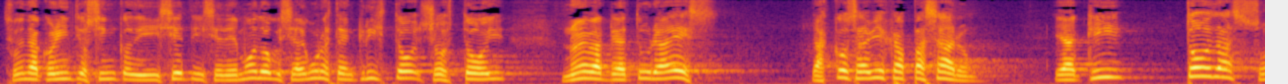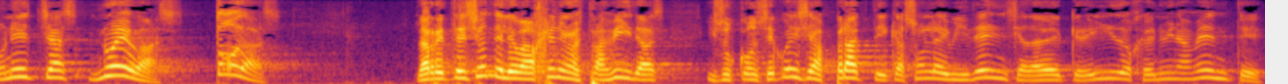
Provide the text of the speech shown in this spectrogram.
Segunda Corintios 5, 17 dice, de modo que si alguno está en Cristo, yo estoy, nueva criatura es. Las cosas viejas pasaron, y aquí todas son hechas nuevas todas. La retención del Evangelio en nuestras vidas y sus consecuencias prácticas son la evidencia de haber creído genuinamente.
